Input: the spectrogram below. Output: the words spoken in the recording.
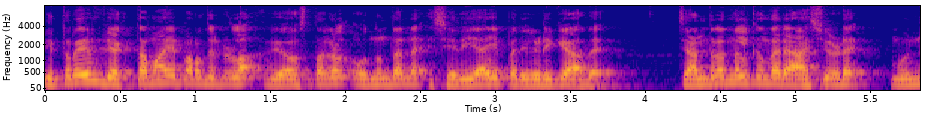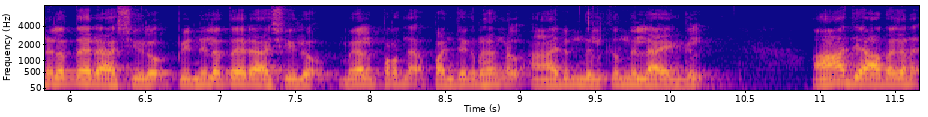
ഇത്രയും വ്യക്തമായി പറഞ്ഞിട്ടുള്ള വ്യവസ്ഥകൾ ഒന്നും തന്നെ ശരിയായി പരിഗണിക്കാതെ ചന്ദ്രൻ നിൽക്കുന്ന രാശിയുടെ മുന്നിലത്തെ രാശിയിലോ പിന്നിലത്തെ രാശിയിലോ മേൽപ്പറഞ്ഞ പഞ്ചഗ്രഹങ്ങൾ ആരും നിൽക്കുന്നില്ല എങ്കിൽ ആ ജാതകന്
